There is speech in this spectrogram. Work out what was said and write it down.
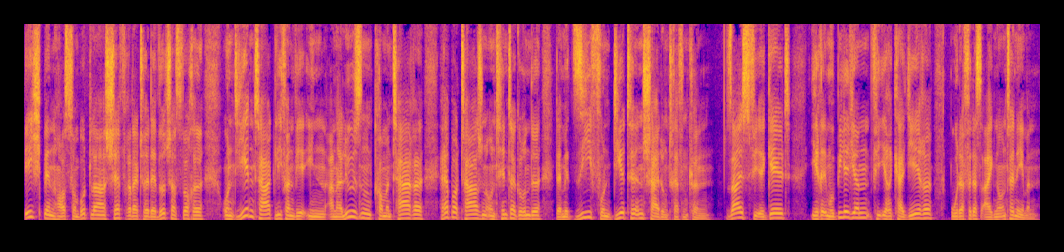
Ich bin Horst von Butler, Chefredakteur der Wirtschaftswoche und jeden Tag liefern wir Ihnen Analysen, Kommentare, Reportagen und Hintergründe, damit Sie fundierte Entscheidungen treffen können. Sei es für Ihr Geld, Ihre Immobilien, für Ihre Karriere oder für das eigene Unternehmen.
